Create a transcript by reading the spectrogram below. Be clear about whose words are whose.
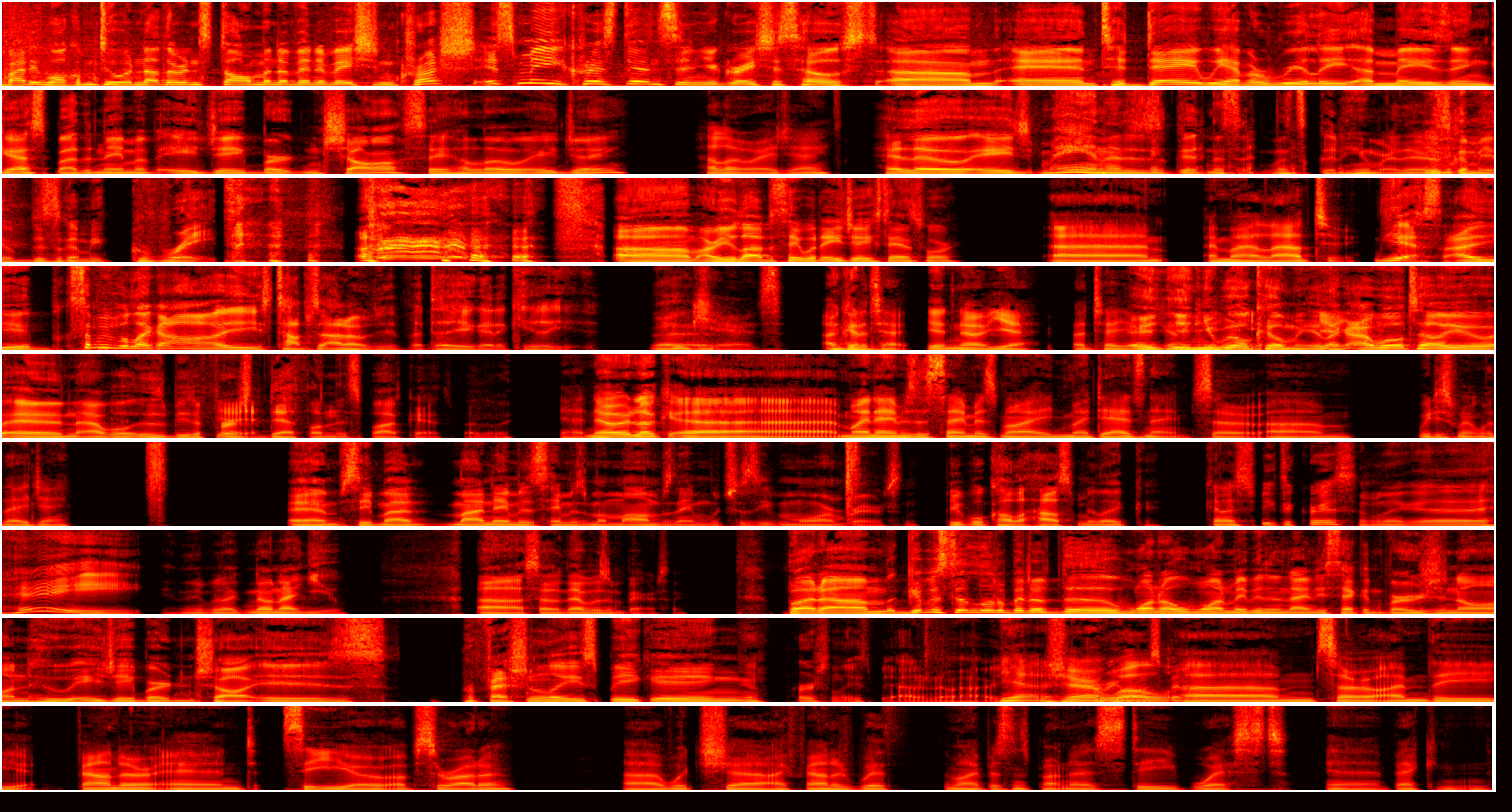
Speaker 1: Everybody, welcome to another installment of Innovation Crush. It's me, Chris Denson, your gracious host. Um, and today we have a really amazing guest by the name of AJ Bertenshaw. Say hello, AJ.
Speaker 2: Hello, AJ.
Speaker 1: Hello, AJ. Man, that is good. That's, that's good humor there. This is gonna be a, this is gonna be great. um, are you allowed to say what AJ stands for?
Speaker 2: Um, am I allowed to?
Speaker 1: Yes. I. Some people are like, oh, he's top out. If I tell you, I gotta kill you.
Speaker 2: Who cares? I'm gonna tell. Yeah, no, yeah. I tell you,
Speaker 1: And, and you will kill me.
Speaker 2: Yeah,
Speaker 1: like
Speaker 2: yeah,
Speaker 1: I will tell you, and I will. It will be the first
Speaker 2: yeah.
Speaker 1: death on this podcast, by the way.
Speaker 2: Yeah, no, look, uh, my name is the same as my my dad's name, so um, we just went with AJ.
Speaker 1: Um, see, my my name is the same as my mom's name, which is even more embarrassing. People call the house and be like, "Can I speak to Chris?" I'm like, uh, "Hey," and they'd be like, "No, not you." Uh, so that was embarrassing. But um, give us a little bit of the 101, maybe the 90 second version on who AJ Bertenshaw is, professionally speaking, personally speaking. I don't know how. you-
Speaker 2: Yeah, sure. Well, um, so I'm the founder and CEO of Serato, uh, which uh, I founded with my business partner Steve West uh, back in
